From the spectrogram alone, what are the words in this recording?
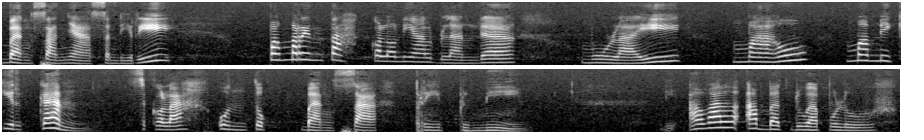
bangsanya sendiri, pemerintah kolonial Belanda mulai mau memikirkan sekolah untuk bangsa pribumi. Di awal abad 20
